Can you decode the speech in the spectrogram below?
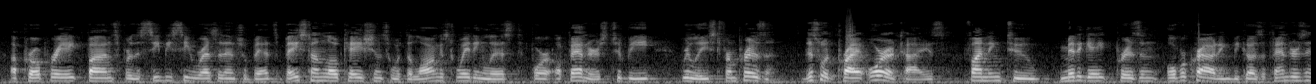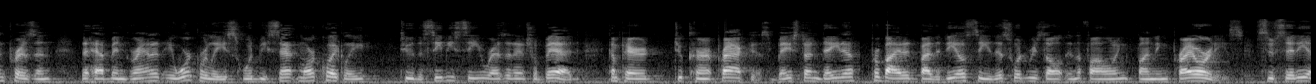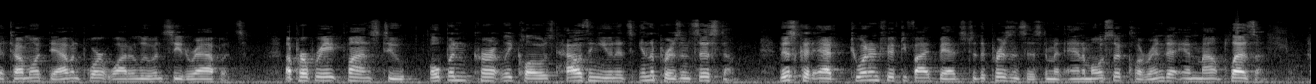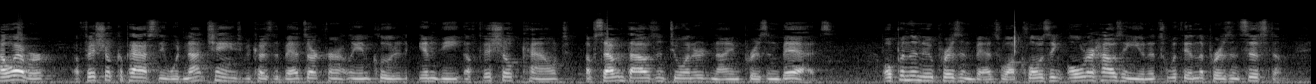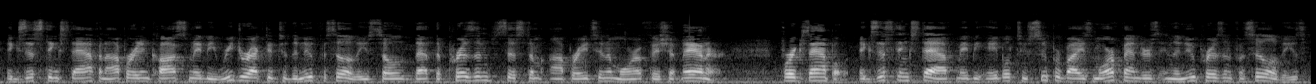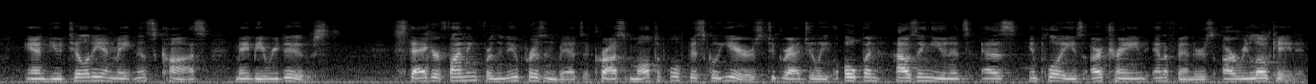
appropriate funds for the CBC residential beds based on locations with the longest waiting list for offenders to be released from prison. This would prioritize funding to mitigate prison overcrowding because offenders in prison that have been granted a work release would be sent more quickly to the CBC residential bed compared to current practice. Based on data provided by the DOC, this would result in the following funding priorities Sioux City, Ottumwa, Davenport, Waterloo, and Cedar Rapids appropriate funds to open currently closed housing units in the prison system. This could add 255 beds to the prison system at Anamosa, Clarinda, and Mount Pleasant. However, official capacity would not change because the beds are currently included in the official count of 7,209 prison beds. Open the new prison beds while closing older housing units within the prison system. Existing staff and operating costs may be redirected to the new facilities so that the prison system operates in a more efficient manner. For example, existing staff may be able to supervise more offenders in the new prison facilities and utility and maintenance costs may be reduced. Stagger funding for the new prison beds across multiple fiscal years to gradually open housing units as employees are trained and offenders are relocated.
